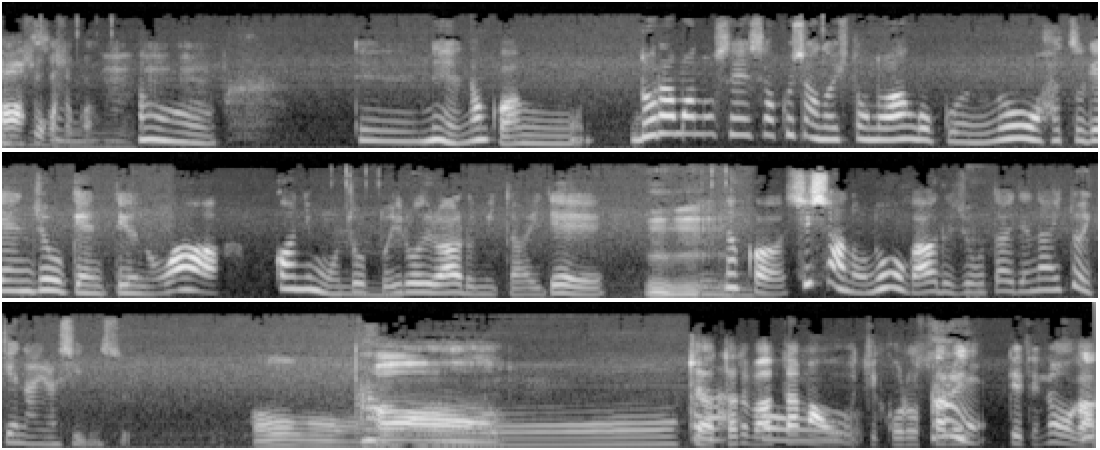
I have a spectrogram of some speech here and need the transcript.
あ、そうかそうか。うん。で、ね、なんかあの、ドラマの制作者の人の安吾くんの発言条件っていうのは、他にもちょっといろいろあるみたいで。なんか死者の脳がある状態でないといけないらしいです。おー。ああ。じゃあ、例えば頭を撃ち殺されてて脳が、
